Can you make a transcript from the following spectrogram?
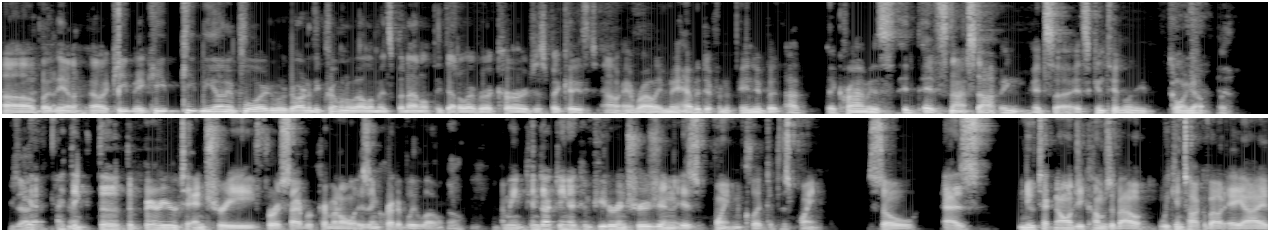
Uh, but you know, uh, keep me keep keep me unemployed regarding the criminal elements. But I don't think that'll ever occur just because uh, and Riley may have a different opinion. But I, the crime is it, it's not stopping. It's uh, it's continually going up. But, Exactly. Yeah, I think the the barrier to entry for a cyber criminal is incredibly low. I mean, conducting a computer intrusion is point and click at this point. So as new technology comes about, we can talk about AI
